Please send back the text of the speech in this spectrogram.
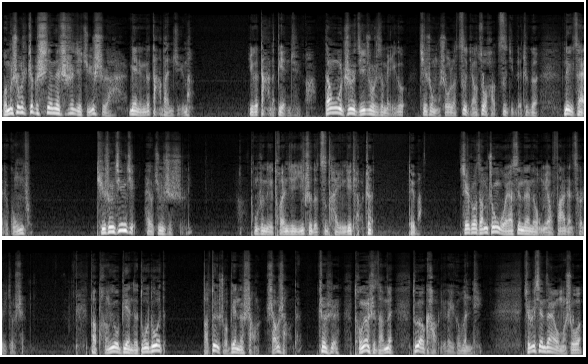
我们说这个现在世界局势啊，面临着大半局嘛。一个大的变局啊！当务之急就是这么一个。其实我们说了，自己要做好自己的这个内在的功夫，提升经济还有军事实力啊，同时呢，团结一致的姿态迎接挑战，对吧？所以说，咱们中国呀，现在呢，我们要发展策略就是把朋友变得多多的，把对手变得少少少的，这是同样是咱们都要考虑的一个问题。其实现在我们说，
